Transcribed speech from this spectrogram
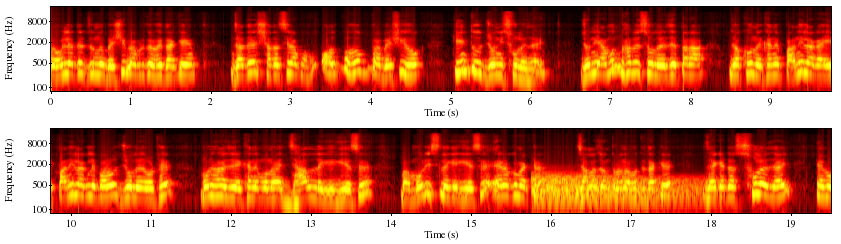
মহিলাদের জন্য বেশি ব্যবহৃত হয়ে থাকে, যাদের সাদা সিরাপ অল্প হোক বা বেশি হোক, কিন্তু জনি ছুলে যায়। জনি এমনভাবে চলে যে তারা যখন এখানে পানি লাগায়, এই পানি লাগলে পরেও জ্বলে ওঠে। মনে হয় যে এখানে মনে হয় ঝাল লেগে গিয়েছে বা মরিচ লেগে গিয়েছে। এরকম একটা জ্বালা যন্ত্রণা হতে থাকে। জায়গাটা ছুলে যায় এবং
